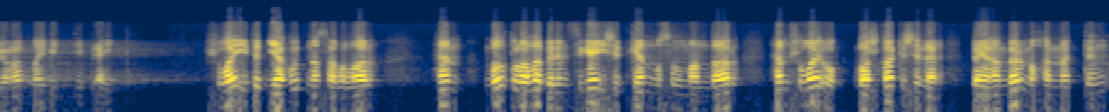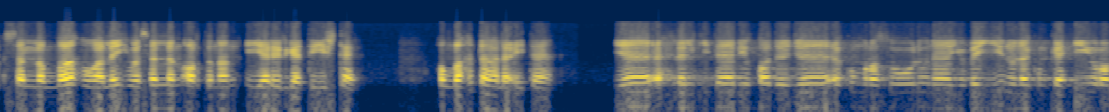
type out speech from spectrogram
яратмай бит дип әйт. Шулай итеп яһуд насаралар һәм был турала беренсегә ишеткән мусулмандар һәм шулай уҡ башҡа кешеләр Пәйғәмбәр Мөхәммәдтең саллаллаһу алейхи ва сәлләм артынан иярергә тейештәр. Аллаһы Тәғәлә әйтә: يا أهل الكتاب قد جاءكم رسولنا يبين لكم كثيرا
